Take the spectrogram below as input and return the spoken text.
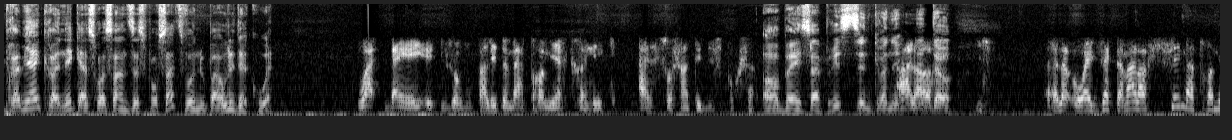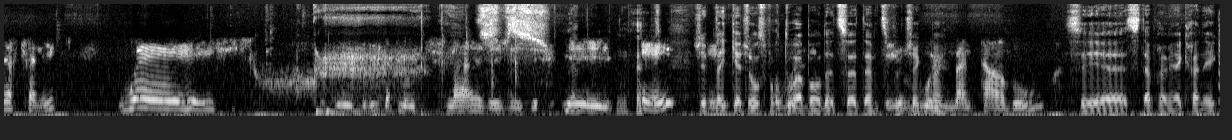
première chronique à 70% tu vas nous parler de quoi? Ouais, ben, je vais vous parler de ma première chronique à 70% Ah, ben, ça pristine chronique Alors-. Alors, ouais, exactement. Alors, c'est ma première chronique. Ouais! Des bruits d'applaudissements. j'ai- peut-être quelque chose pour toi à part de ça. Attends un petit et peu, check de tambour. C'est euh, c'est ta première chronique.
